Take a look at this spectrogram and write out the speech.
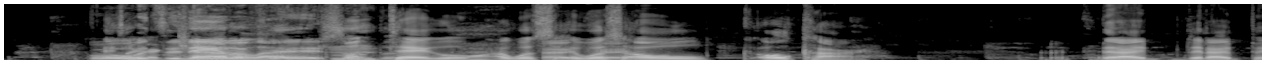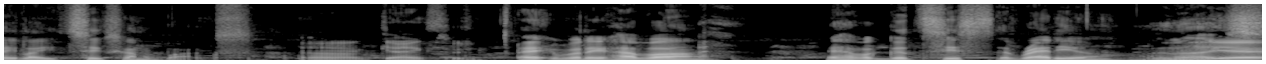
What like was a the name of Cadillac or it? Montego. I was it was an old old car Okay. that I that I paid like 600 bucks. Oh, gangster. Eh, but they have a they have a good sys radio. Nice. Yeah,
